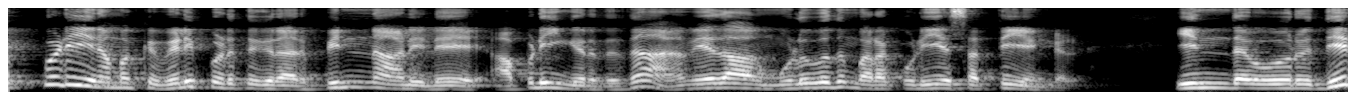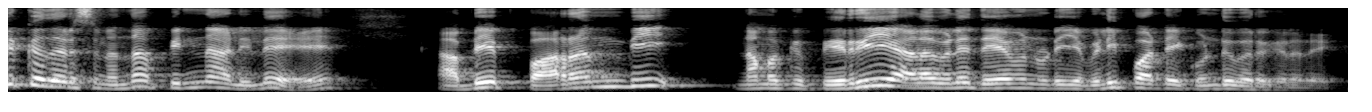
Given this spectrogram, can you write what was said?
எப்படி நமக்கு வெளிப்படுத்துகிறார் பின்னாளிலே அப்படிங்கிறது தான் வேதாகம் முழுவதும் வரக்கூடிய சத்தியங்கள். இந்த ஒரு தீர்க்க தரிசனம் தான் பின்னாளிலே அப்படியே பரம்பி நமக்கு பெரிய அளவில் தேவனுடைய வெளிப்பாட்டை கொண்டு வருகிறது.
